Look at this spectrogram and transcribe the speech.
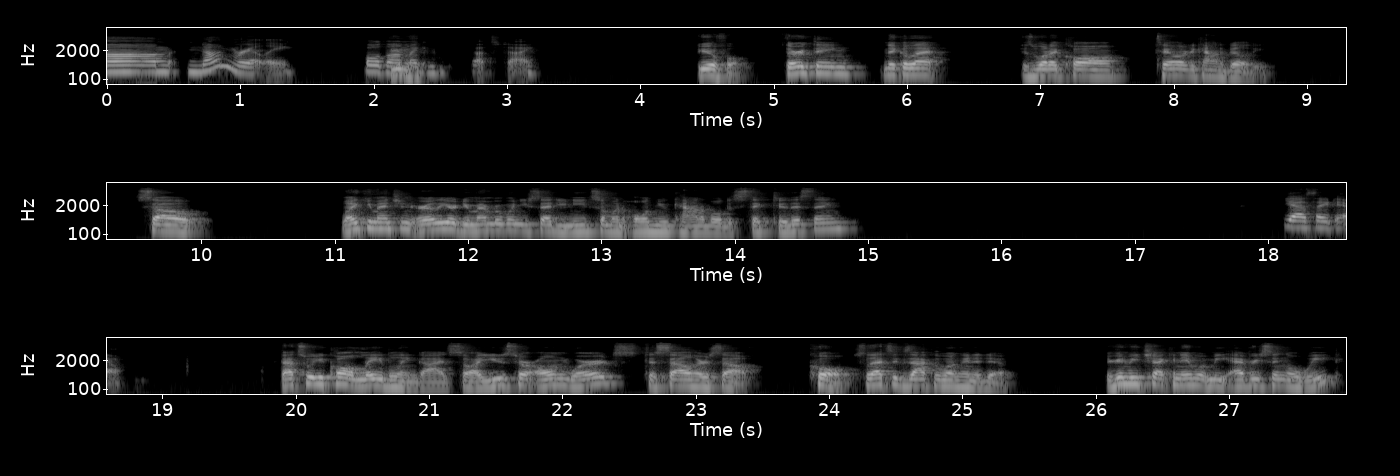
Um, none really. Hold on, my Beautiful. computer's about to die. Beautiful. Third thing, Nicolette, is what I call tailored accountability. So, like you mentioned earlier, do you remember when you said you need someone holding you accountable to stick to this thing? Yes, I do. That's what you call labeling, guys. So I used her own words to sell herself. Cool. So that's exactly what I'm going to do. You're going to be checking in with me every single week,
